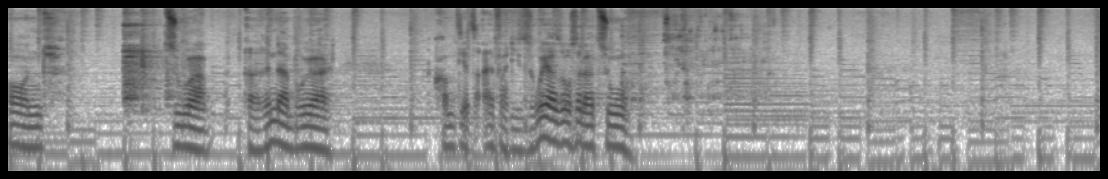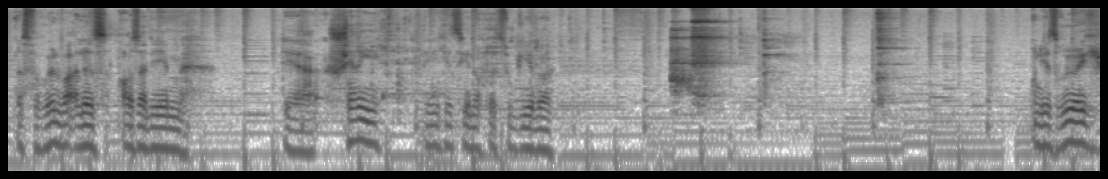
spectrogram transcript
und zur Rinderbrühe kommt jetzt einfach die Sojasauce dazu. Das verrühren wir alles. Außerdem der Sherry, den ich jetzt hier noch dazu gebe. Und jetzt rühre ich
